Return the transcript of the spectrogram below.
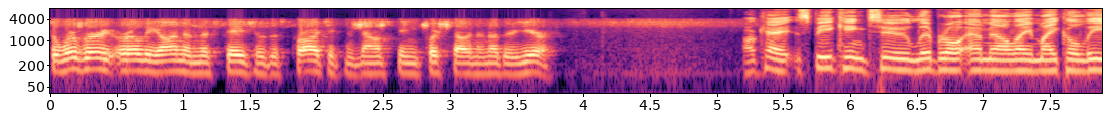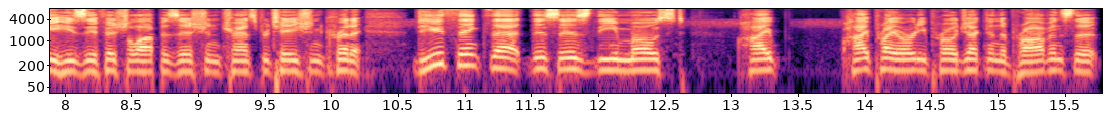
So we're very early on in the stage of this project, and now it's being pushed out another year. Okay, speaking to Liberal MLA Michael Lee, he's the official opposition transportation critic. Do you think that this is the most high high priority project in the province that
